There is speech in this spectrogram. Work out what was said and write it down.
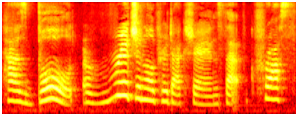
has bold, original productions that cross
